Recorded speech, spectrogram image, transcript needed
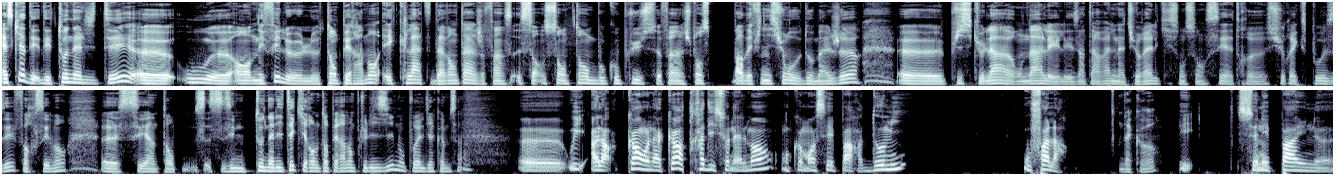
Est-ce qu'il y a des, tonalités euh, où, euh, en effet, le, tempérament éclate davantage, enfin, s'entend beaucoup plus Enfin, je pense par définition au Do majeur, euh, puisque là, on a les, intervalles naturels qui sont censés être surexposés, forcément. c'est un une tonalité qui rend le tempérament plus lisible, on pourrait le dire comme ça? Oui, alors, quand on accorde, traditionnellement, on commençait par Do, Mi ou Fa, La. D'accord. Et ce n'est pas une...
